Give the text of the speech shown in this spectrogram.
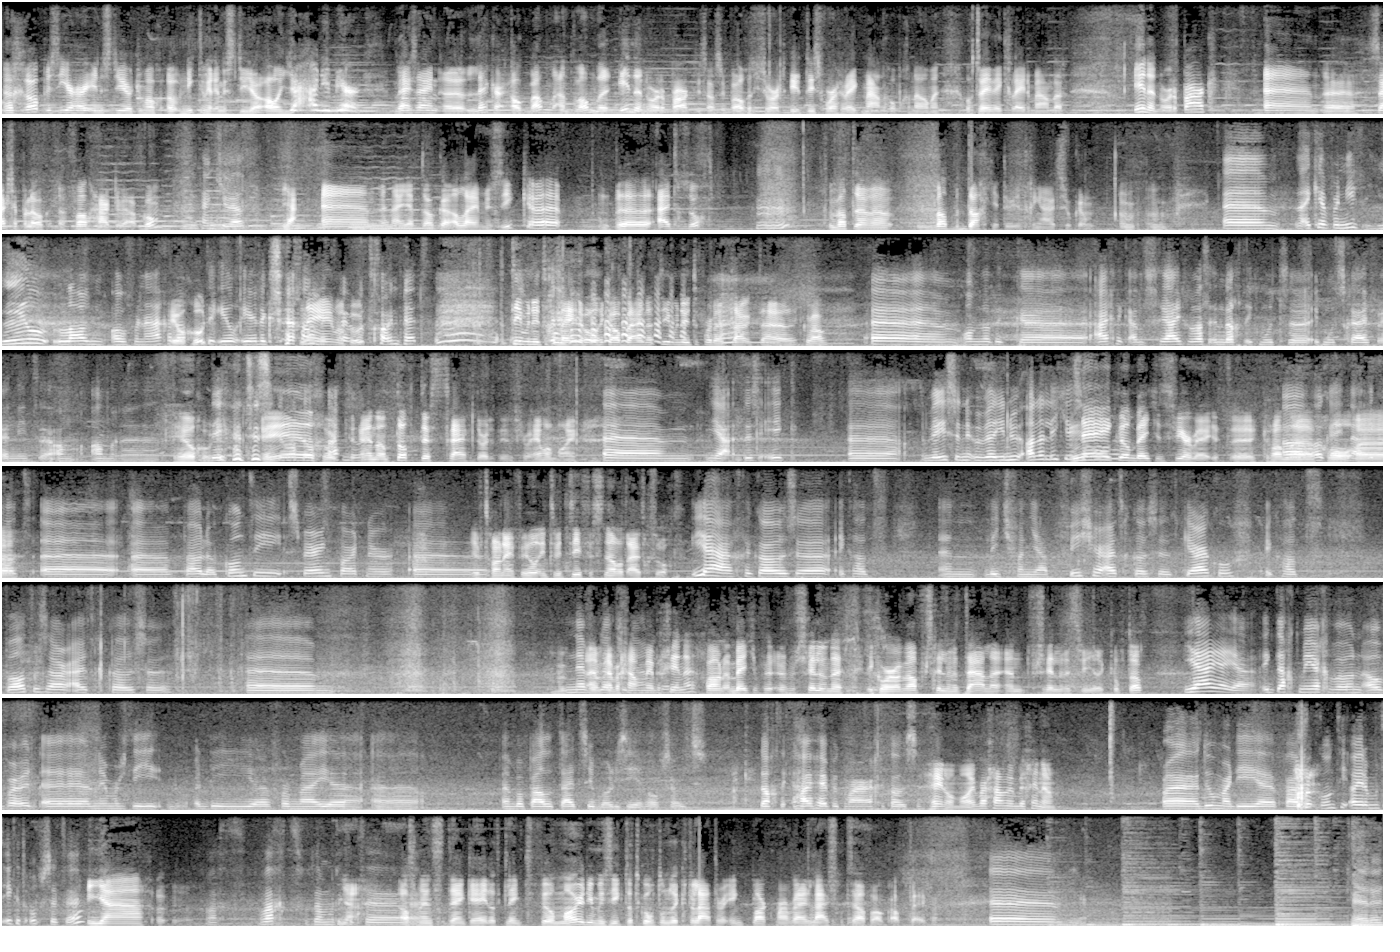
Een groot plezier haar in de studio te mogen... Oh, niet meer in de studio, al een jaar niet meer! Wij zijn eh, lekker ook wandelen, aan het wandelen in het Noorderpark. Dus als u vogeltjes hoort, het is vorige week maandag opgenomen. Of twee weken geleden maandag. In het Noorderpark. En eh Sascha Palok, van harte welkom. Dankjewel. Ja, en eh, nou, je hebt ook eh, allerlei muziek eh, eh, uitgezocht. Mhm. Wat, eh, wat bedacht je toen je het ging uitzoeken? Ehm, nou, ik heb er niet heel lang over nagedacht, Heel goed. moet ik heel eerlijk zeggen. Nee, helemaal ik heb goed. het gewoon net. Tien minuten geleden hoor ik al bijna tien minuten voordat ik eh, kwam. Ehm, omdat ik eh, eigenlijk aan het schrijven was en dacht ik moet, eh, ik moet schrijven en niet eh, an- andere Heel goed. dingen tussendoor Heel goed. En dan toch tussen schrijven door het interview. Helemaal mooi. Ehm, ja, dus ik. Eh, wil, je ze nu, wil je nu alle liedjes Nee, horen? ik wil een beetje de sfeer weten. Eh, Ik kan Oh, gewoon... nou, eh, ik had Paolo Conti, sparring partner. je hebt gewoon even heel intuïtief en snel wat uitgezocht. Ja, gekozen. Ik had een liedje van Jaap Fischer uitgekozen, het Kerkhof. Ik had Balthazar uitgekozen. En, en we gaan mee beginnen. Gewoon een beetje ver- verschillende... Ik hoor wel verschillende talen en verschillende sferen. Klopt dat? ja, ja, ja. Ik dacht meer gewoon over eh, nummers die, die eh, voor mij eh, een bepaalde tijd symboliseren of zoiets. Dacht ik, heb ik maar gekozen. Helemaal mooi. Waar gaan we mee beginnen? Doe maar die eh Paolo Conti. Oh ja, dan moet ik het opzetten? Ja, Wacht, wacht, dan moet ik Ja, het... eh, als mensen denken, hé, dat klinkt veel mooier die muziek. Dat komt omdat ik het er later in plak. Maar wij luisteren het zelf ook altijd even. Ehm, hier. Tada,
